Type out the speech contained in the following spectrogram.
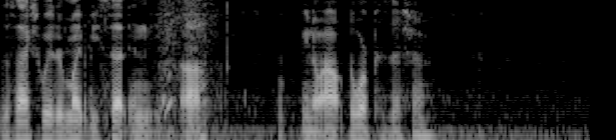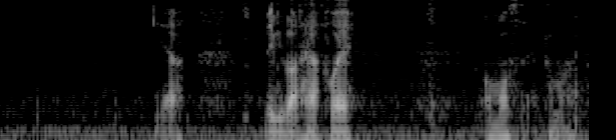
This actuator might be set in the, uh, you know, outdoor position. Yeah, maybe about halfway. Almost there, come on.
